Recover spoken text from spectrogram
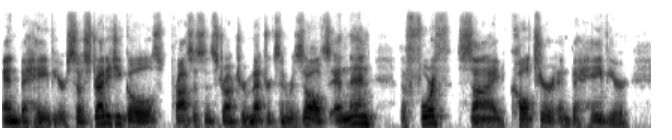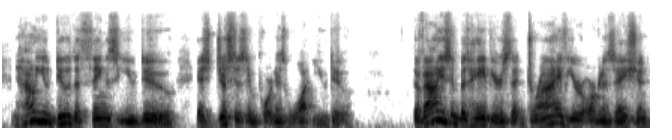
and behavior. So, strategy, goals, process and structure, metrics and results. And then the fourth side, culture and behavior. How you do the things you do is just as important as what you do. The values and behaviors that drive your organization,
